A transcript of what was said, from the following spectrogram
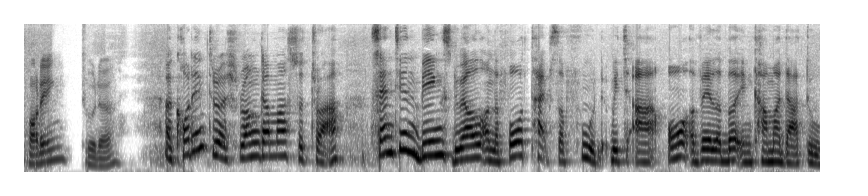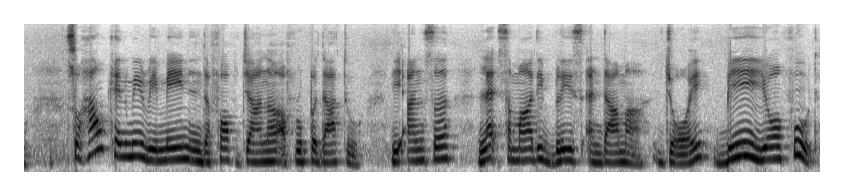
According to the According to the Shurangama Sutra, sentient beings dwell on the four types of food which are all available in Kama Dhatu. So how can we remain in the fourth jhana of Rupa Dhatu? The answer, let Samadhi, bliss and Dharma, joy, be your food.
